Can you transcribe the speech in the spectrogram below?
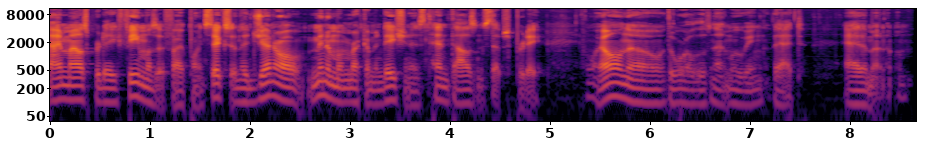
nine miles per day, females at 5.6, and the general minimum recommendation is 10,000 steps per day. And we all know the world is not moving that at a minimum.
